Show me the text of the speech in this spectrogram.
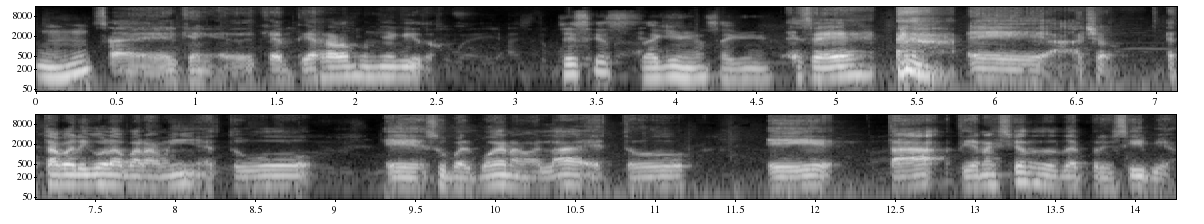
o sea, el que, el que entierra a los muñequitos. Sí, sí, es, quién es. Ese es, eh, acho, esta película para mí estuvo eh, súper buena, ¿verdad? Esto eh, está, tiene acción desde el principio,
